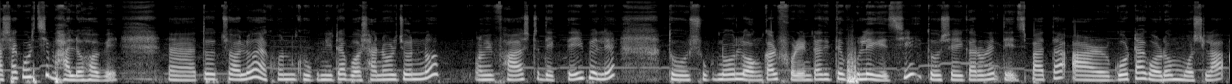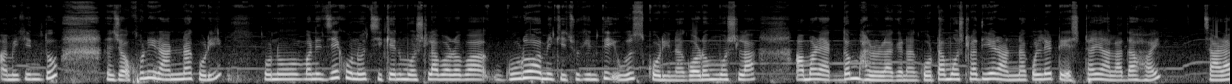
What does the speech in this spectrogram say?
আশা করছি ভালো হবে। তো চলো এখন ঘুগনিটা বসানোর জন্য আমি ফার্স্ট দেখতেই পেলে তো শুকনো লঙ্কার ফোড়নটা দিতে ভুলে গেছি। তো সেই কারণে তেজপাতা আর গোটা গরম মশলা আমি কিন্তু যখনই রান্না করি কোনো মানে যে কোনো চিকেন মশলা বড় বা গুঁড়ো আমি কিছু কিন্তু ইউজ করি না। গরম মশলা আমার একদম ভালো লাগে না। গোটা মশলা দিয়ে রান্না করলে টেস্টটাই আলাদা হয়। যারা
